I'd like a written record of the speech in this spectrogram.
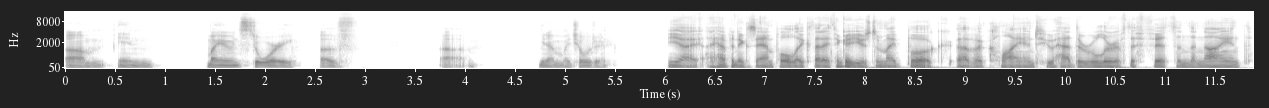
um, in my own story of uh, you know my children. Yeah, I have an example like that I think I used in my book of a client who had the ruler of the fifth and the ninth,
